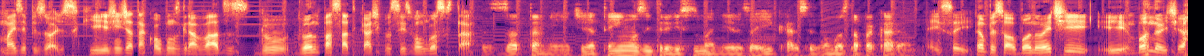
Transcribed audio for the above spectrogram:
mais episódios, que a gente já tá com alguns gravados do, do ano passado que eu acho que vocês vão gostar. Exatamente, já tem umas entrevistas maneiras aí, cara, vocês vão gostar pra caramba. É isso aí. Então, pessoal, boa noite e boa noite, ó.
